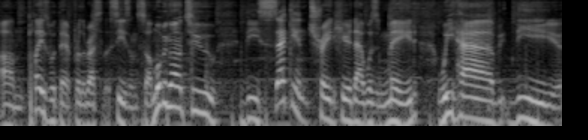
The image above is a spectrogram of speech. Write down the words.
um, plays with it for the rest of the season. So moving on to the second trade here that was made, we have the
